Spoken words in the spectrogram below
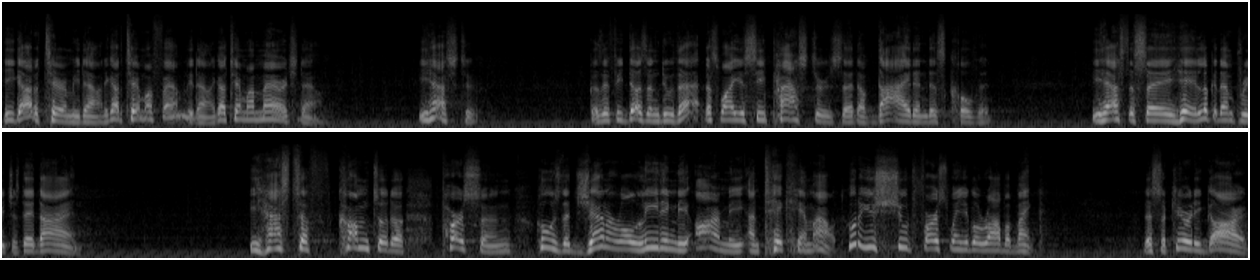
He got to tear me down. He got to tear my family down. He got to tear my marriage down. He has to. Because if he doesn't do that, that's why you see pastors that have died in this COVID. He has to say, hey, look at them preachers, they're dying. He has to come to the person who's the general leading the army and take him out. Who do you shoot first when you go rob a bank? The security guard.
